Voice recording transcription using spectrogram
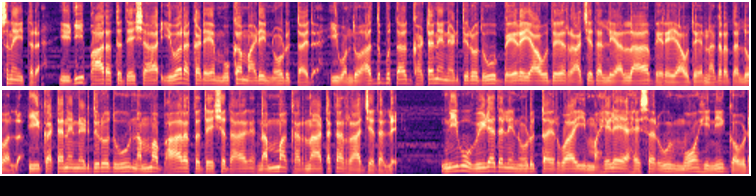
ಸ್ನೇಹಿತರೆ, ಇಡೀ ಭಾರತ ದೇಶ ಇವರ ಕಡೆ ಮುಖ ಮಾಡಿ ನೋಡುತ್ತಾ ಇದೆ. ಈ ಒಂದು ಅದ್ಭುತ ಘಟನೆ ನಡೆದಿರೋದು ಬೇರೆ ಯಾವುದೇ ರಾಜ್ಯದಲ್ಲಿ ಅಲ್ಲ, ಬೇರೆ ಯಾವುದೇ ನಗರದಲ್ಲೂ ಅಲ್ಲ. ಈ ಘಟನೆ ನಡೆದಿರೋದು ನಮ್ಮ ಭಾರತ ದೇಶದ, ನಮ್ಮ ಕರ್ನಾಟಕ ರಾಜ್ಯದಲ್ಲಿ. ನೀವು ವಿಡಿಯೋದಲ್ಲಿ ನೋಡುತ್ತಾ ಇರುವ ಈ ಮಹಿಳೆಯ ಹೆಸರು ಮೋಹಿನಿ ಗೌಡ.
